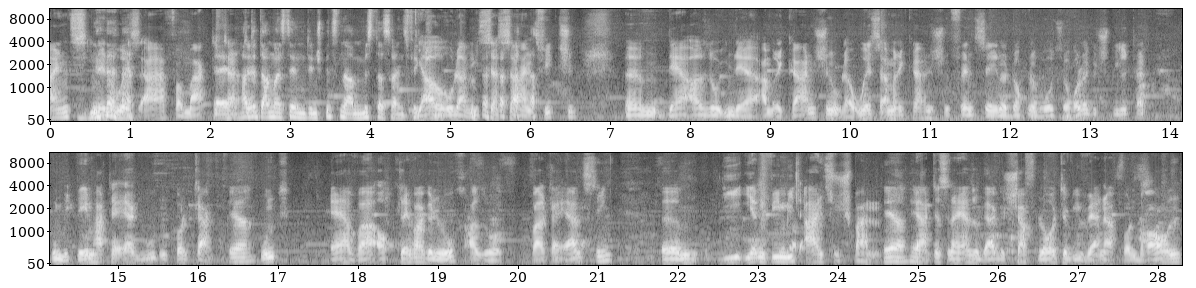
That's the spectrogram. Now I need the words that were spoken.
1 in den USA vermarktet hatte. Er hatte damals den, den Spitznamen Mr. Science-Fiction. Ja, oder Mr. Science-Fiction, ähm, der also in der amerikanischen oder US-amerikanischen Fanszene doch eine große Rolle gespielt hat. Und mit dem hatte er guten Kontakt. Ja. Und er war auch clever genug, also Walter Ernsting, ähm, die irgendwie mit einzuspannen. Ja, ja. Er hat es nachher sogar geschafft, Leute wie Werner von Braun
